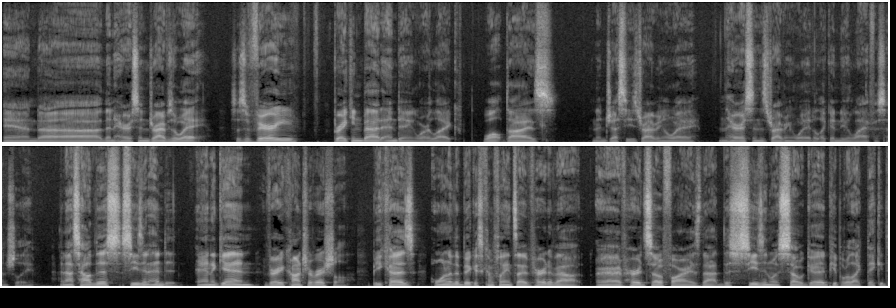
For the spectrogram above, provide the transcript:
and uh, then Harrison drives away. So it's a very Breaking Bad ending where like Walt dies, and then Jesse's driving away, and Harrison's driving away to like a new life essentially. And that's how this season ended. And again, very controversial because one of the biggest complaints I've heard about or I've heard so far is that this season was so good. People were like, they could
